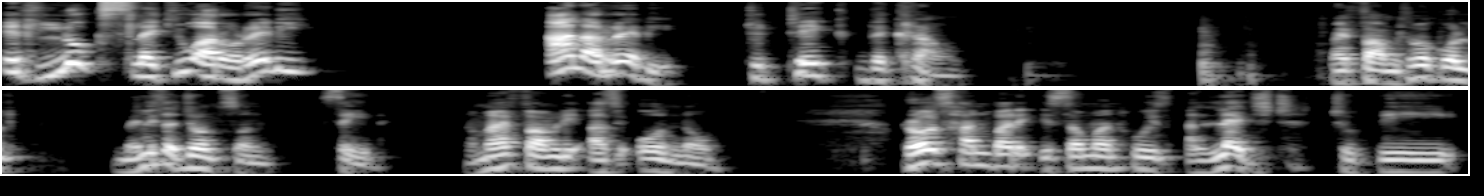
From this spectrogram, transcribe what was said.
It looks like you are already and are ready to take the crown. My family, someone called Melissa Johnson, said, my family, as you all know, Rose Hanbury is someone who is alleged to be,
